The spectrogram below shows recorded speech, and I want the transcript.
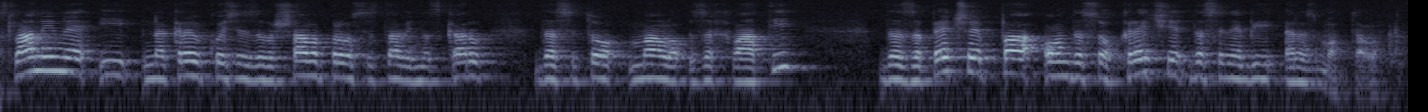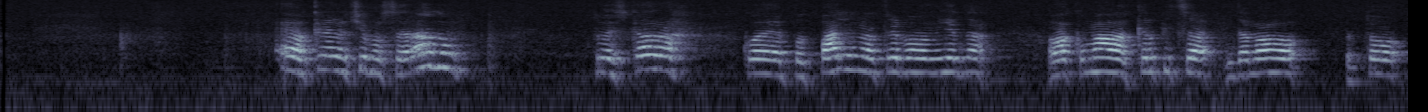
slanine i na kraju koji se završava prvo se stavi na skaru da se to malo zahvati, da zapeče pa onda se okreće da se ne bi razmotalo. Evo krenut ćemo sa radom, tu je skara koja je potpaljena, treba vam jedna ovako mala krpica da malo to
